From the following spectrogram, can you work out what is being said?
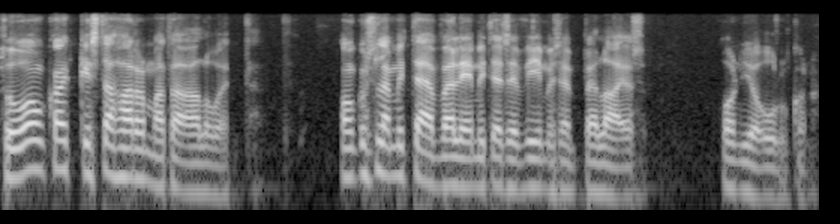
tuo on kaikki sitä harmata aluetta. Onko sillä mitään väliä, miten se viimeisen pelaa, jos on jo ulkona?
